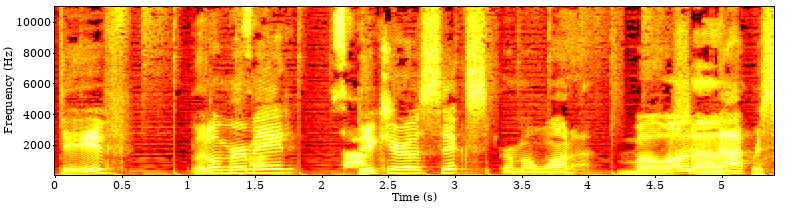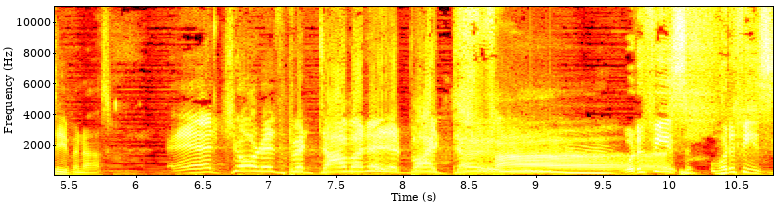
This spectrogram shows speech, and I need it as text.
Dave, Little Mermaid, Big Hero 6, or Moana? Which did Moana. not receive an Oscar. And Jordan's been dominated by Dave. what if he's what if he's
